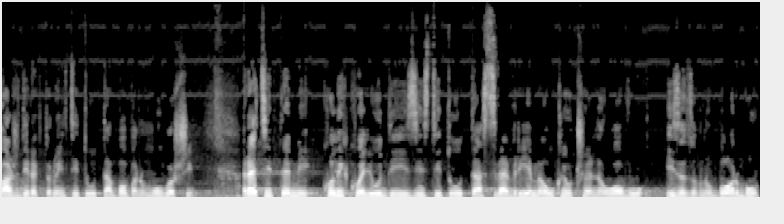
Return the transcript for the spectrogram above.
baš direktoru instituta Bobanu Mugoši. Recite mi koliko je ljudi iz instituta sve vrijeme uključeno u ovu izazovnu borbu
